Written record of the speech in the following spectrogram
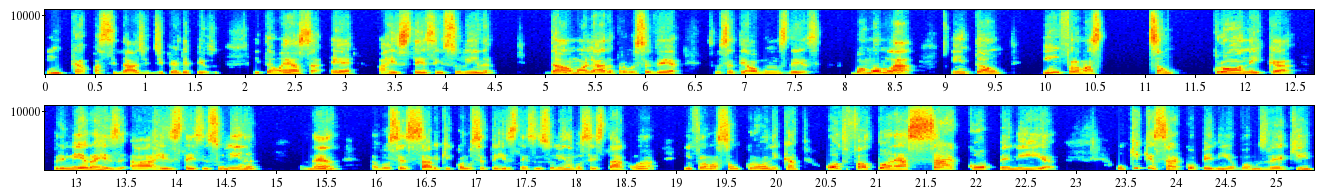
incapacidade de perder peso. Então, essa é a resistência à insulina. Dá uma olhada para você ver se você tem alguns desses. Bom, vamos lá. Então, inflamação crônica. Primeiro, a resistência à insulina, né? Você sabe que quando você tem resistência à insulina, você está com a inflamação crônica. Outro fator é a sarcopenia. O que é sarcopenia? Vamos ver aqui.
